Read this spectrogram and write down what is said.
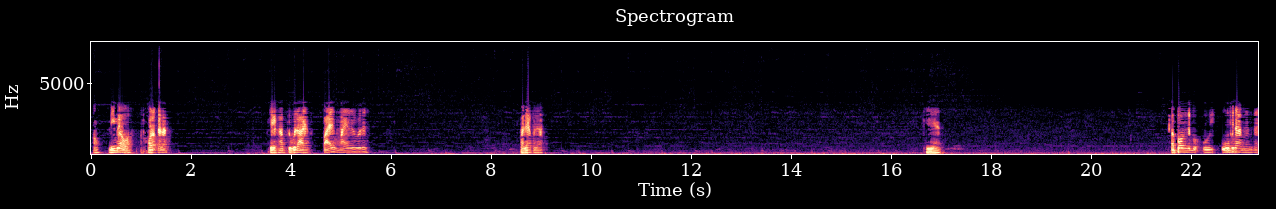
เอาลิงก์ไม่เหรอ ขอแล้วกันนะ โอเคครับถือว่าได้ ไปไปเลยไปเลยไปแล้วไปแล้วเคฮะอะป้องจะบอกโอ้ยอู้ไม่ได้ไม่ได้ไม่ได้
